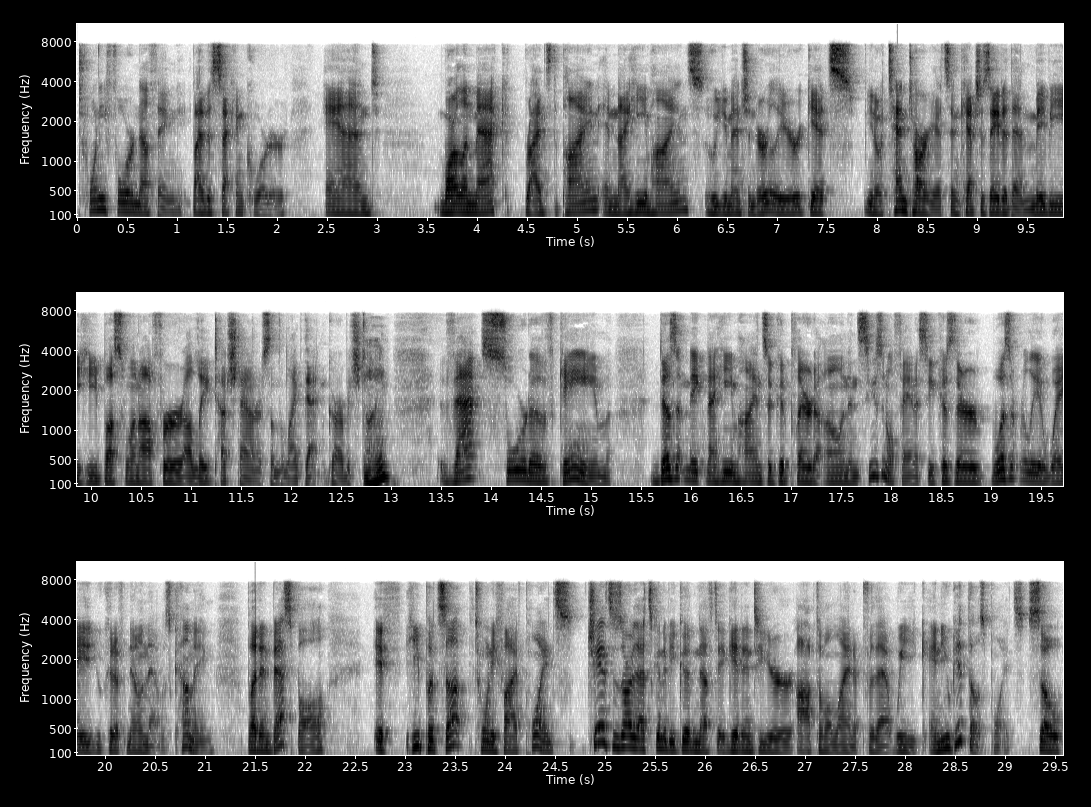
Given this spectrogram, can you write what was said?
24 nothing by the second quarter and Marlon Mack rides the pine, and Nyheim Hines, who you mentioned earlier, gets you know 10 targets and catches eight of them. Maybe he busts one off for a late touchdown or something like that in garbage time. Mm-hmm. That sort of game doesn't make Nyheim Hines a good player to own in seasonal fantasy because there wasn't really a way you could have known that was coming. But in best ball, if he puts up 25 points, chances are that's going to be good enough to get into your optimal lineup for that week, and you get those points. So,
